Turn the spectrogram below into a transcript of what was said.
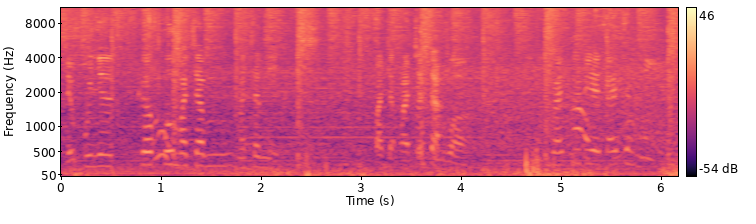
Dia punya ke pun macam macam ni. Pacak-pacak Pacak. keluar. Lepas tu dia tajam ni.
